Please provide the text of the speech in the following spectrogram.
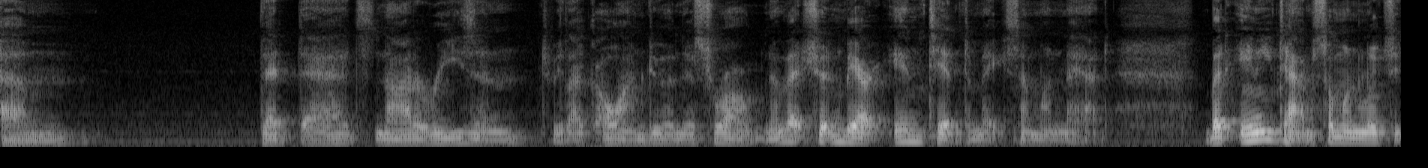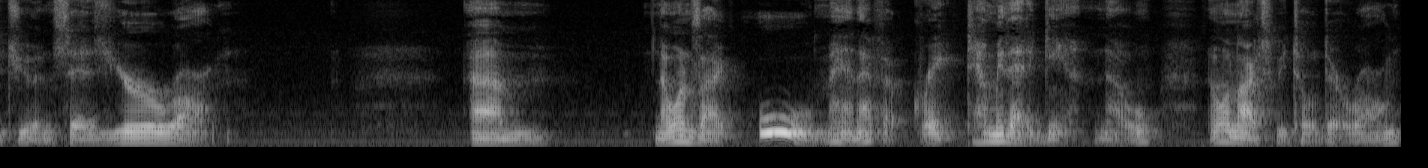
um, that that's not a reason to be like, oh, I'm doing this wrong. Now, that shouldn't be our intent to make someone mad. But anytime someone looks at you and says, you're wrong, um, no one's like, ooh, man, that felt great. Tell me that again. No, no one likes to be told they're wrong.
